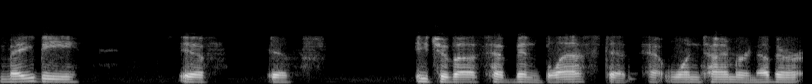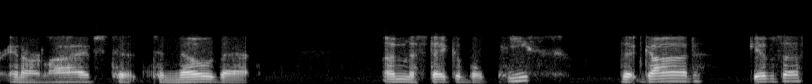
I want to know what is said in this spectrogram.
maybe if if each of us have been blessed at, at one time or another in our lives to, to know that unmistakable peace that God gives us,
